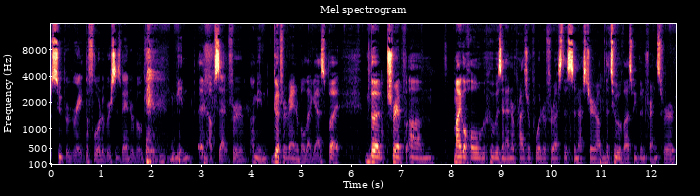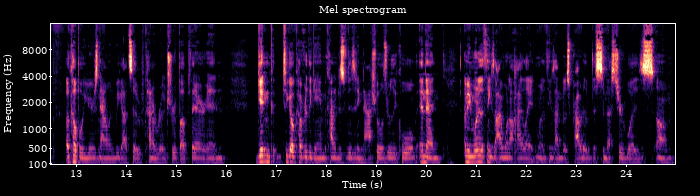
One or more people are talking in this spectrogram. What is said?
super great. The Florida versus Vanderbilt game, I mean, an upset for, I mean, good for Vanderbilt, I guess, but the trip, um, Michael Hull, who was an enterprise reporter for us this semester, um, the two of us, we've been friends for a couple years now, and we got to kind of road trip up there and getting to go cover the game, but kind of just visiting Nashville was really cool. And then, I mean, one of the things I want to highlight, and one of the things I'm most proud of this semester was um,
